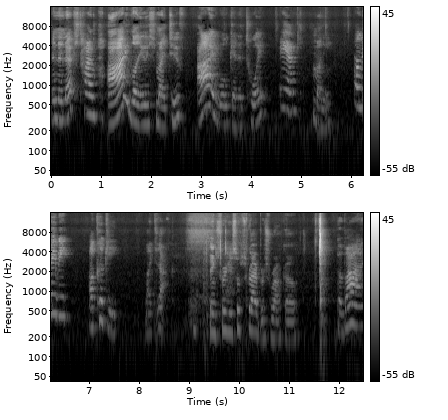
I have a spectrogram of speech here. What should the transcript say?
And the next time I lose my tooth, I will get a toy and money. Or maybe a cookie like Zach. Thanks for your subscribers, Rocco. Bye bye.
